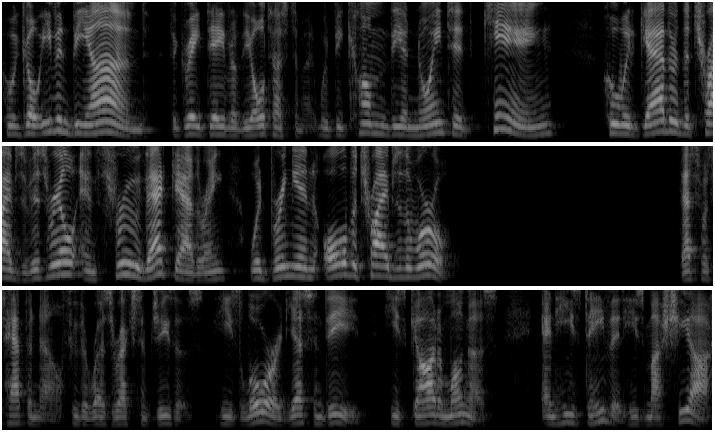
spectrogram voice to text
who would go even beyond the great David of the Old Testament, would become the anointed king who would gather the tribes of Israel and through that gathering would bring in all the tribes of the world. That's what's happened now through the resurrection of Jesus. He's Lord, yes, indeed. He's God among us, and He's David. He's Mashiach.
